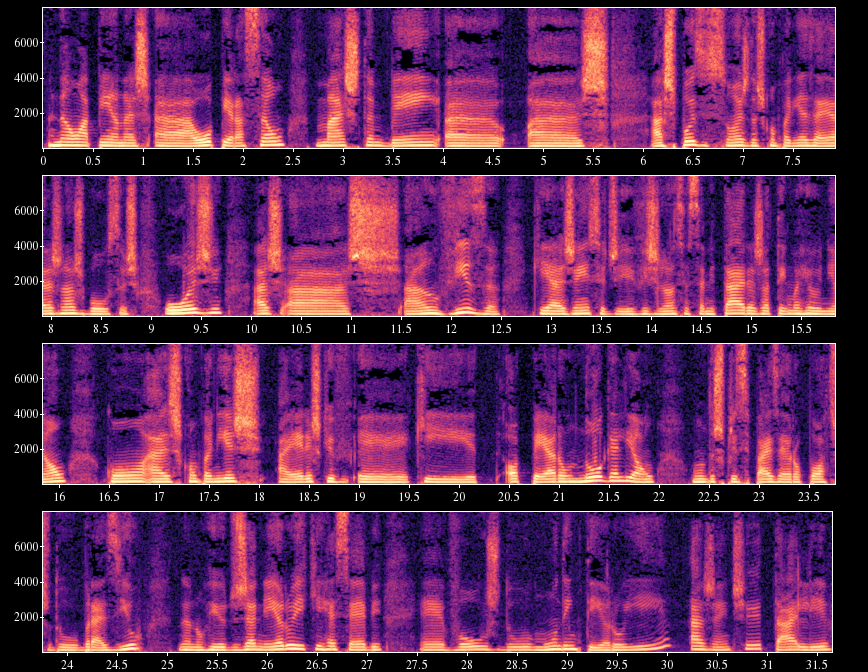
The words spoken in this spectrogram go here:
não apenas a operação, mas também uh, as as posições das companhias aéreas nas bolsas. Hoje, as, as, a Anvisa, que é a agência de vigilância sanitária, já tem uma reunião com as companhias aéreas que, é, que operam no Galeão, um dos principais aeroportos do Brasil, né, no Rio de Janeiro, e que recebe é, voos do mundo inteiro. E a gente está ali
